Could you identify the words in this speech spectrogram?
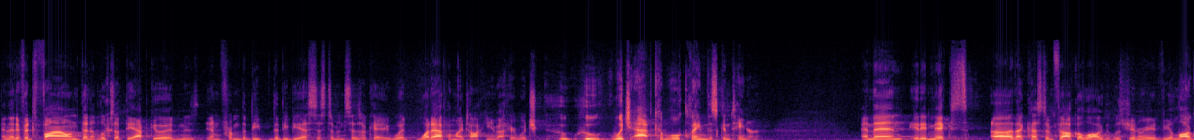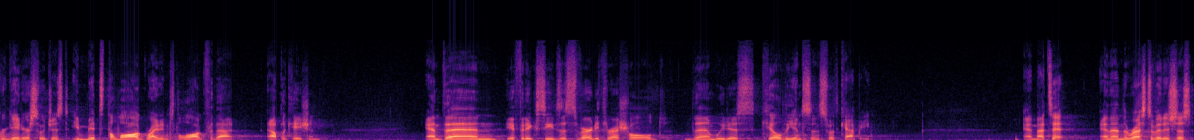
And then if it's found, then it looks up the app GUID and, and from the, B, the BBS system and says, okay, what, what app am I talking about here? Which, who, who, which app can, will claim this container? And then it emits uh, that custom Falco log that was generated via Loggregator, so it just emits the log right into the log for that application. And then if it exceeds the severity threshold, then we just kill the instance with CAPI. And that's it. And then the rest of it is just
